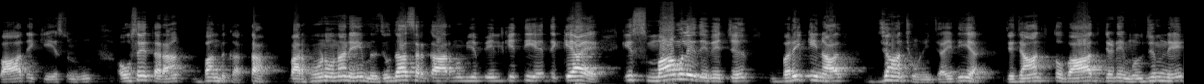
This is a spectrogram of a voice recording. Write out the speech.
ਬਾਅਦ ਇਹ ਕੇਸ ਨੂੰ ਉਸੇ ਤਰ੍ਹਾਂ ਬੰਦ ਕਰਤਾ। ਪਰ ਹੁਣ ਉਹਨਾਂ ਨੇ ਮੌਜੂਦਾ ਸਰਕਾਰ ਨੂੰ ਵੀ ਅਪੀਲ ਕੀਤੀ ਹੈ ਤੇ ਕਿਹਾ ਹੈ ਕਿ ਇਸ ਮਾਮਲੇ ਦੇ ਵਿੱਚ ਬਰੀਕੀ ਨਾਲ ਜਾਂਚ ਹੋਣੀ ਚਾਹੀਦੀ ਹੈ। ਜੇ ਜਾਂਚ ਤੋਂ ਬਾਅਦ ਜਿਹੜੇ ਮੁਲਜ਼ਮ ਨੇ,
